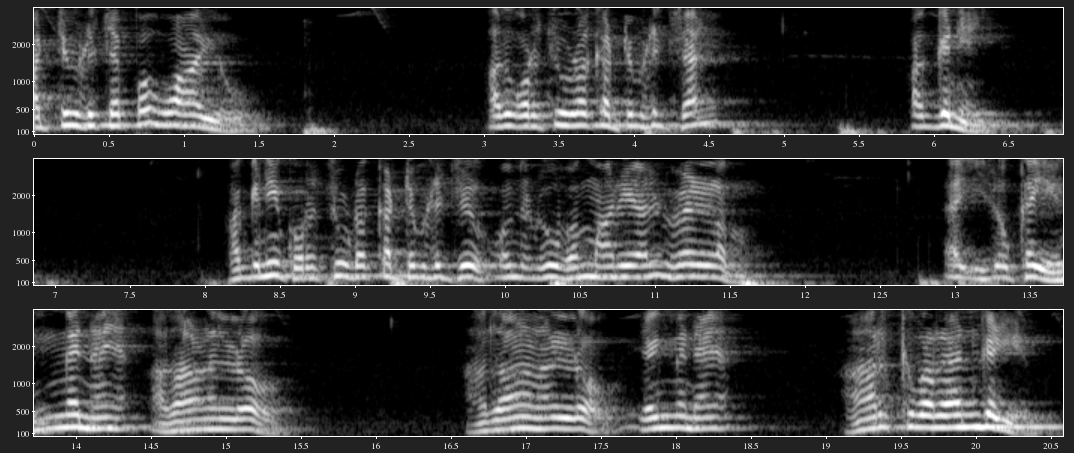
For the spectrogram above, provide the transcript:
കട്ടിപിടിച്ചപ്പോൾ വായു. അത് കുറച്ചുകൂടെ കട്ടിപിടിച്ചാൽ അഗ്നി. അഗ്നി കുറച്ചുകൂടെ കട്ടുപിടിച്ച് ഒന്ന് രൂപം മാറിയാൽ വെള്ളം. ഇതൊക്കെ എങ്ങനെ? അതാണല്ലോ. അതാണല്ലോ. എങ്ങനെ? ആർക്ക് പറയാൻ കഴിയും?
